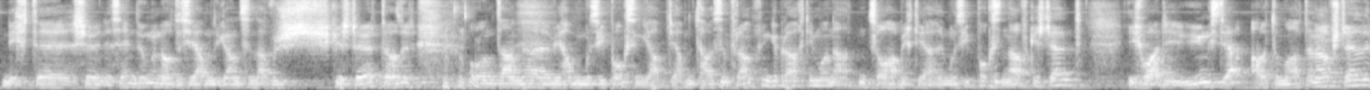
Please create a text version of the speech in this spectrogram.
nicht äh, schöne Sendungen oder sie haben die ganze Nacht gestört, oder? Und dann, äh, wir haben Musikboxen gehabt, die haben 1000 Franken gebracht im Monat und so habe ich die äh, Musikboxen aufgestellt. Ich war der jüngste Automatenaufsteller.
